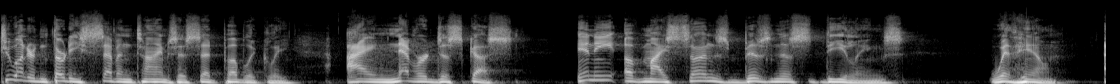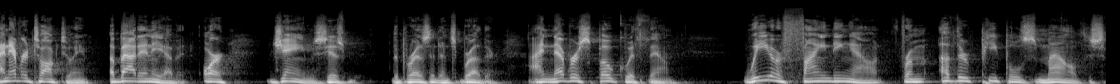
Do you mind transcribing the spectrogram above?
237 times, has said publicly, I never discussed any of my son's business dealings with him. I never talked to him about any of it. Or James, his the president's brother. I never spoke with them. We are finding out from other people's mouths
